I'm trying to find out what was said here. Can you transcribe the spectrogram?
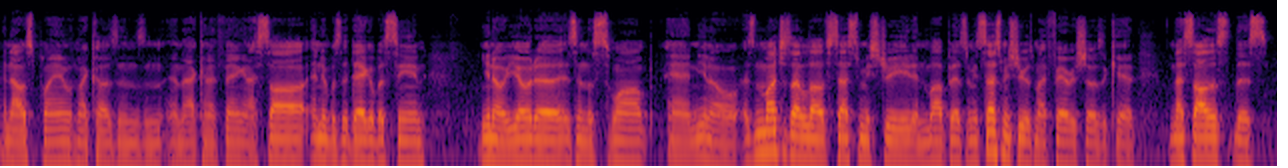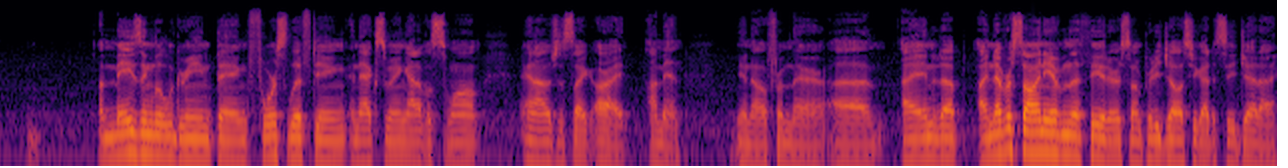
and I was playing with my cousins and, and that kind of thing. And I saw, and it was the Dagobah scene. You know, Yoda is in the swamp, and you know, as much as I love Sesame Street and Muppets, I mean, Sesame Street was my favorite show as a kid. And I saw this this amazing little green thing force lifting an X-wing out of a swamp, and I was just like, all right, I'm in. You know, from there, um, I ended up. I never saw any of them in the theater, so I'm pretty jealous you got to see Jedi.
